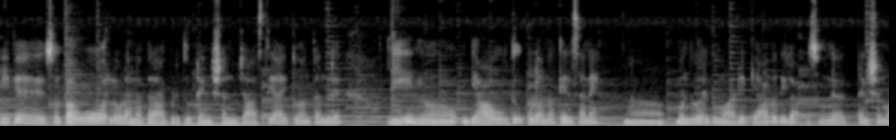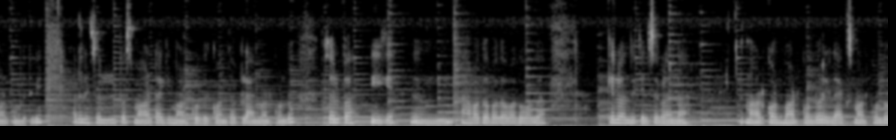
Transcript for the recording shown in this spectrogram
ಹೀಗೆ ಸ್ವಲ್ಪ ಓವರ್ಲೋಡ್ ಅನ್ನೋ ಥರ ಆಗಿಬಿಡ್ತು. ಟೆನ್ಷನ್ ಜಾಸ್ತಿ ಆಯಿತು ಅಂತಂದರೆ ಏನು ಯಾವುದು ಕೂಡ ಕೆಲಸನೇ ಮುಂದುವರೆದು ಮಾಡಲಿಕ್ಕೆ ಆಗೋದಿಲ್ಲ. ಸುಮ್ಮನೆ ಟೆನ್ಷನ್ ಮಾಡ್ಕೊಂಡ್ಬಿಡ್ತೀವಿ. ಅದನ್ನೇ ಸ್ವಲ್ಪ ಸ್ಮಾರ್ಟಾಗಿ ಮಾಡ್ಕೋಬೇಕು ಅಂತ ಪ್ಲ್ಯಾನ್ ಮಾಡಿಕೊಂಡು ಸ್ವಲ್ಪ ಹೀಗೆ ಆವಾಗವಾಗ ಅವಾಗವಾಗ ಕೆಲವೊಂದು ಕೆಲಸಗಳನ್ನು ಮಾಡ್ಕೊಂಡು ಮಾಡಿಕೊಂಡು ರಿಲ್ಯಾಕ್ಸ್ ಮಾಡಿಕೊಂಡು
